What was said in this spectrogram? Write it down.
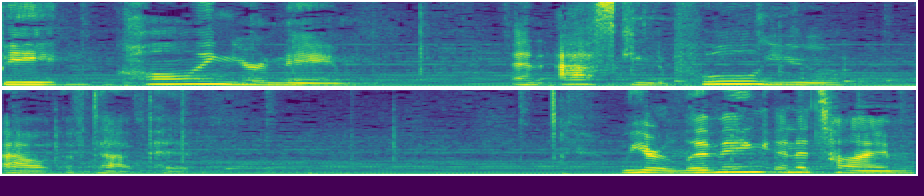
be calling your name and asking to pull you out of that pit. We are living in a time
